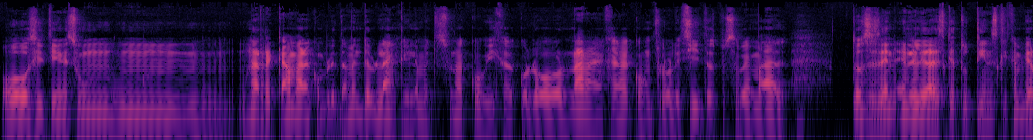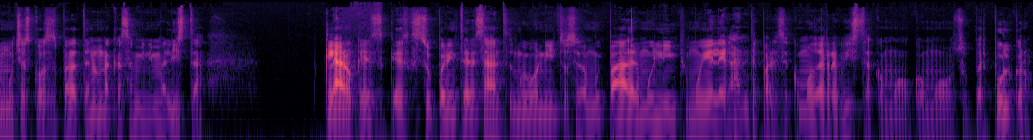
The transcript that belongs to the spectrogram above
O si tienes un, una recámara completamente blanca y le metes una cobija color naranja con florecitas, pues se ve mal. Entonces, en, realidad es que tú tienes que cambiar muchas cosas para tener una casa minimalista. Claro que es que es súper interesante, es muy bonito, se ve muy padre, muy limpio, muy elegante, parece como de revista, como, como súper pulcro.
